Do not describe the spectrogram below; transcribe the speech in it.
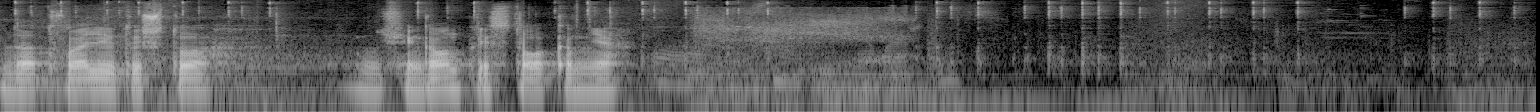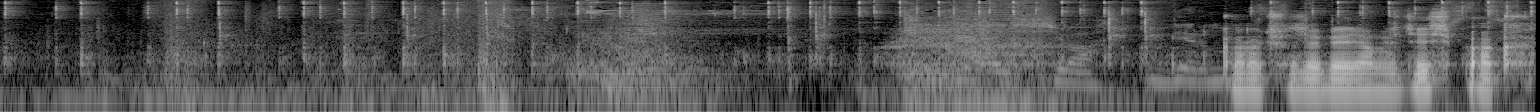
Да отвали, ты что? Нифига он пристал ко мне. Короче, заберем здесь пак.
